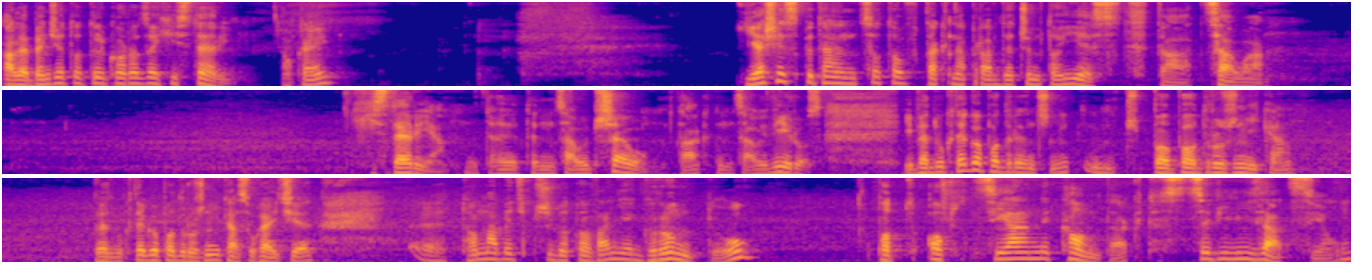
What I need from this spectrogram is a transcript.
ale będzie to tylko rodzaj histerii. ok? Ja się spytałem, co to tak naprawdę, czym to jest ta cała histeria, te, ten cały przełom, tak, ten cały wirus. I według tego podróżnika, według tego podróżnika, słuchajcie, e, to ma być przygotowanie gruntu pod oficjalny kontakt z cywilizacją,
